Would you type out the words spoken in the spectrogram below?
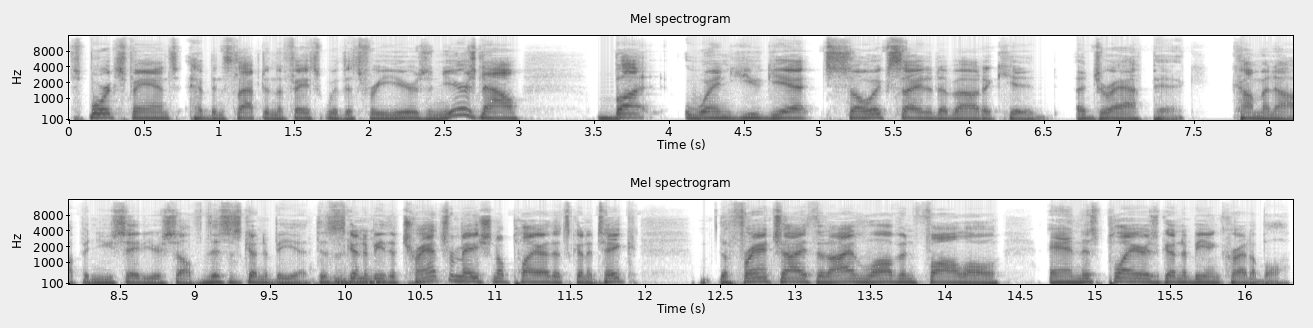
sports fans have been slapped in the face with this for years and years now. But when you get so excited about a kid, a draft pick coming up, and you say to yourself, "This is going to be it. This is going to be mm-hmm. the transformational player that's going to take the franchise that I love and follow, and this player is going to be incredible."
